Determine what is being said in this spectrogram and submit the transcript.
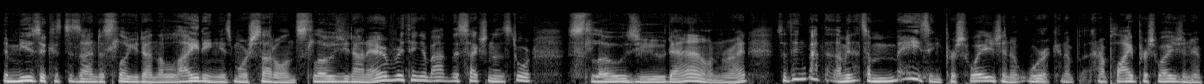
The music is designed to slow you down. The lighting is more subtle and slows you down. Everything about this section of the store slows you down, right? So think about that. I mean, that's amazing persuasion at work and, and applied persuasion here.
